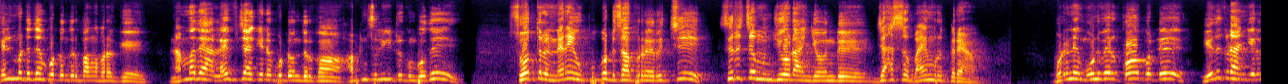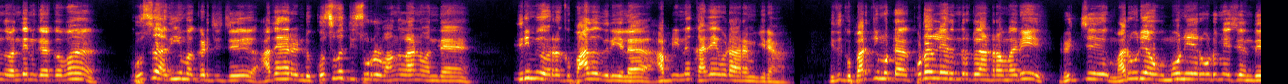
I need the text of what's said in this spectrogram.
ஹெல்மெட் தான் போட்டு வந்திருப்பாங்க பிறகு. நம்ம தான் லைஃப் ஜாக்கெட்டை போட்டு வந்திருக்கோம். அப்படின்னு சொல்லிட்டு இருக்கும்போது சோத்துல நிறைய உப்பு போட்டு சாப்பிடுற ரிச்சு சிரிச்ச முஞ்சியோட அங்க வந்து ஜாஸ பயமுறுத்துறேன். உடனே மூணு பேரும் கோவப்பட்டு எதுக்குடா அங்க இருந்து வந்தேன்னு கேட்கவும் கொசு அதிகமா கிடைச்சிச்சு அதே ரெண்டு கொசுவத்தி சுருள் வாங்கலான்னு வந்தேன். திரும்பி வர்றதுக்கு பாதை தெரியல அப்படின்னு கதையை விட ஆரம்பிக்கிறான். இதுக்கு பருத்தி முட்டை குடல்ல இருந்திருக்கலான்ற மாதிரி ரிச்சு மறுபடியும் அவங்க மூணு பேரோடுமே சேர்ந்து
